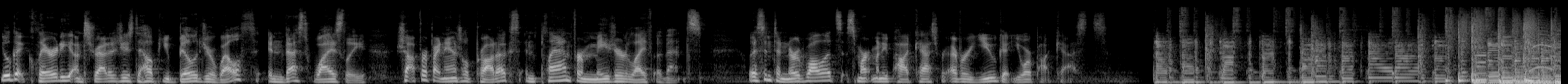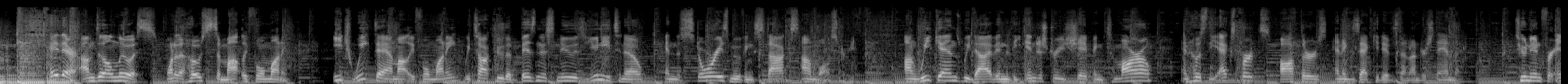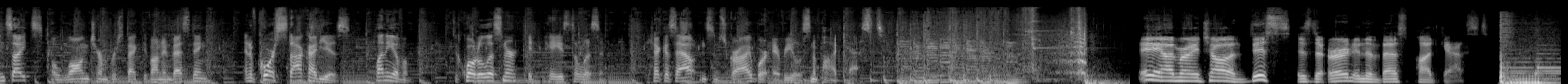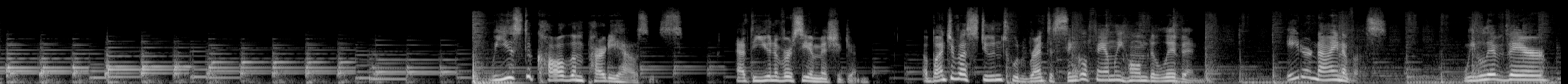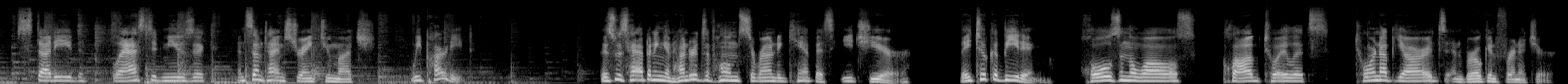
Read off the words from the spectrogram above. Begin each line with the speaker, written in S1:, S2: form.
S1: You'll get clarity on strategies to help you build your wealth, invest wisely, shop for financial products, and plan for major life events. Listen to NerdWallet's Smart Money Podcast wherever you get your podcasts.
S2: Hey there, I'm Dylan Lewis, one of the hosts of Motley Fool Money. Each weekday on Motley Fool Money, we talk through the business news you need to know and the stories moving stocks on Wall Street. On weekends, we dive into the industries shaping tomorrow and host the experts, authors, and executives that understand them. Tune in for insights, a long term perspective on investing, and of course, stock ideas. Plenty of them. To quote a listener, it pays to listen. Check us out and subscribe wherever you listen to podcasts.
S3: Hey, I'm Ryan Chaw, and this is the Earn and Invest podcast.
S4: We used to call them party houses at the University of Michigan. A bunch of us students would rent a single family home to live in. Eight or nine of us. We lived there, studied, blasted music, and sometimes drank too much. We partied. This was happening in hundreds of homes surrounding campus each year. They took a beating holes in the walls, clogged toilets, torn up yards, and broken furniture.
